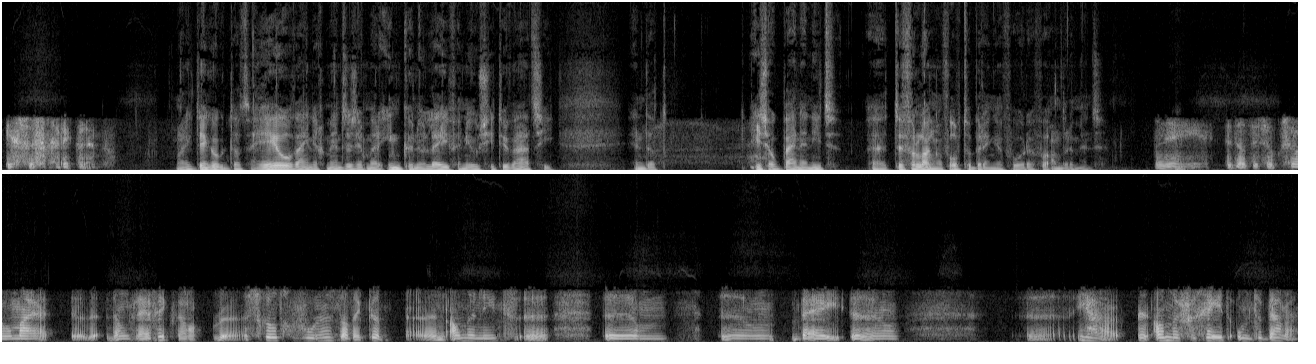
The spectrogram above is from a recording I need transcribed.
is verschrikkelijk. Maar ik denk ook dat heel weinig mensen zeg maar in kunnen leven in uw situatie. En dat is ook bijna niet eh, te verlangen of op te brengen voor, eh, voor andere mensen. Nee, dat is ook zo. Maar eh, dan krijg ik wel schuldgevoelens dat ik dat, een ander niet eh, ehm, ehm, bij ja, een ander vergeet om te bellen.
